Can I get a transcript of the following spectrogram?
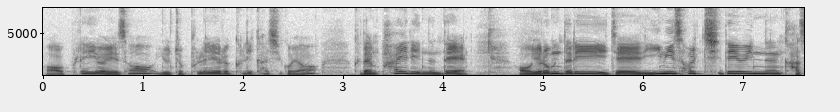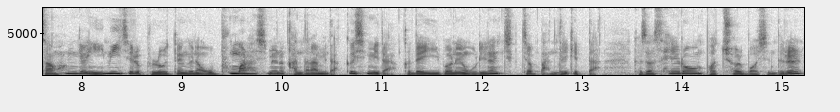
어, 플레이어에서 이쪽 플레이어를 클릭하시고요. 그 다음 파일이 있는데 어, 여러분들이 이제 이미 설치되어 있는 가상 환경 이미지를 불러올 때는 그냥 오픈만 하시면 간단합니다. 끝입니다. 근데 이번에 우리는 직접 만들겠다. 그래서 새로운 버추얼 머신들을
